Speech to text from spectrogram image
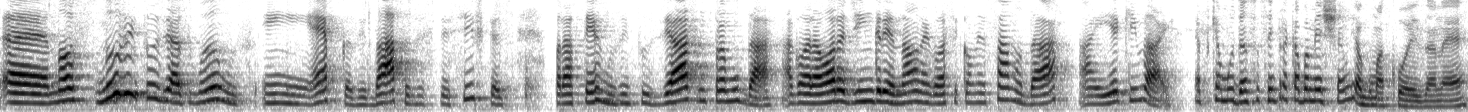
é, nós nos entusiasmamos em épocas e datas específicas para termos entusiasmo para mudar. Agora, a hora de engrenar o negócio e começar a mudar, aí é que vai. É porque a mudança sempre acaba mexendo em alguma coisa, né?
